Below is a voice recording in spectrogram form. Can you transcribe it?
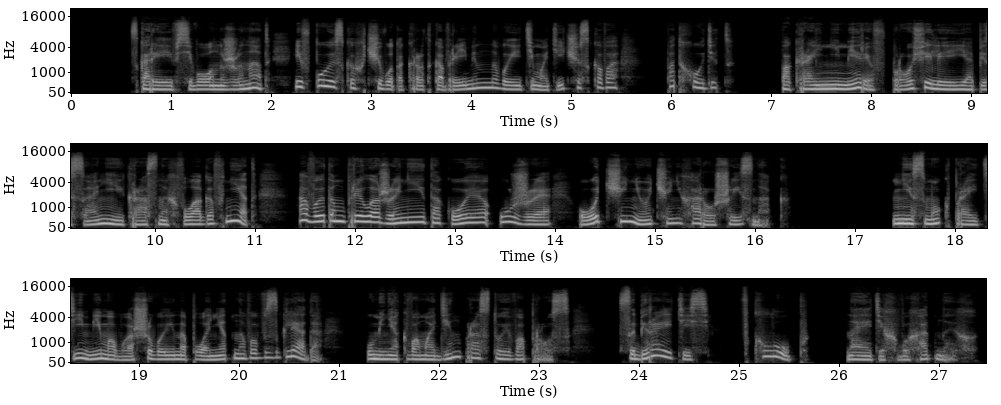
Скорее всего, он женат и в поисках чего-то кратковременного и тематического подходит. По крайней мере, в профиле и описании красных флагов нет, а в этом приложении такое уже очень-очень хороший знак. Не смог пройти мимо вашего инопланетного взгляда. У меня к вам один простой вопрос. Собираетесь в клуб на этих выходных?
